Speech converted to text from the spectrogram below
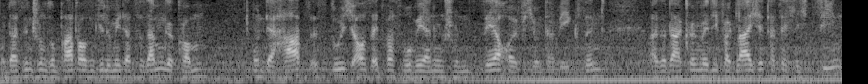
Und da sind schon so ein paar tausend Kilometer zusammengekommen. Und der Harz ist durchaus etwas, wo wir ja nun schon sehr häufig unterwegs sind. Also da können wir die Vergleiche tatsächlich ziehen.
